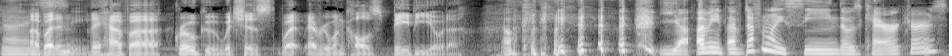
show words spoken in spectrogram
Uh, but in, they have uh, Grogu, which is what everyone calls Baby Yoda. Okay. yeah. I mean, I've definitely seen those characters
